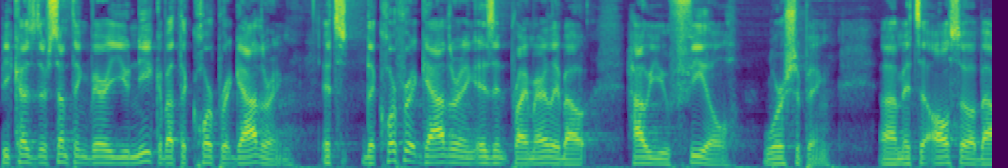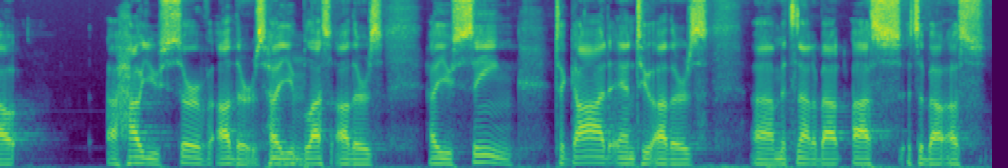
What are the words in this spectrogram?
because there's something very unique about the corporate gathering. It's the corporate gathering isn't primarily about how you feel worshiping. Um, it's also about uh, how you serve others, how you bless others, how you sing to God and to others. Um, it's not about us; it's about us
